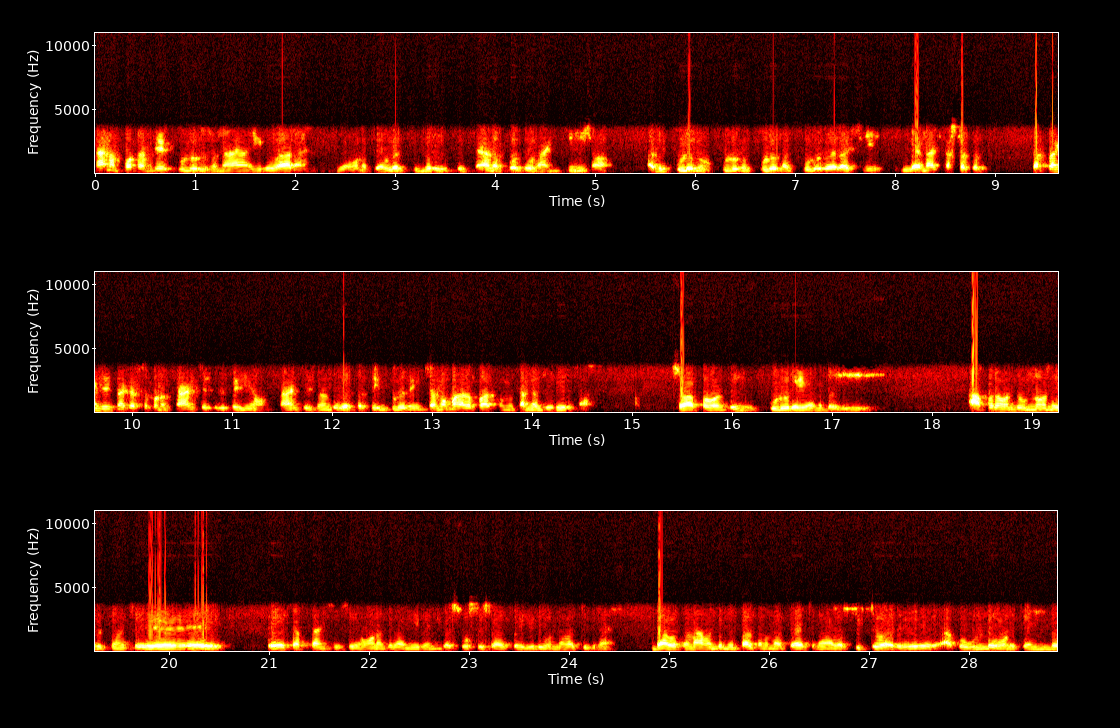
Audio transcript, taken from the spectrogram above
ஃபேனை போட்டு அப்படியே குளிருதுண்ணா இரு வாரேன் உனக்கு எவ்வளவு திமிரு இருக்கு? ஃபேனை போட்டு ஒரு அஞ்சு நிமிஷம் அது குளிரும் குளிரும் குளிரும் குளிர ரசி இல்லைன்னா கஷ்டப்படும். சப்பாஞ்சேஸ் தான் கஷ்டப்படும் கான்சியஸுக்கு தெரியும். கான்சியஸ் வந்து வெப்பத்தையும் குளிரையும் சமமாக பார்க்கணும் கண்ணன் சொல்லி இருக்கான். ஸோ அப்போ வந்து குளிரை அனுபவி. அப்புறம் வந்து இன்னொன்று இருக்கும். சரி ஏய் ஏ சப்கான்சியஸ் உனக்கு தான் நீ ரொம்ப சொசுசாக இருக்க. இது ஒன்று வச்சுக்கிறேன். இந்த அவர்கிட்ட நான் வந்து முட்டாள்தனமா பேசுறேன். அவர் திட்டுவாரு. அப்போ உள்ள உனக்கு எந்த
